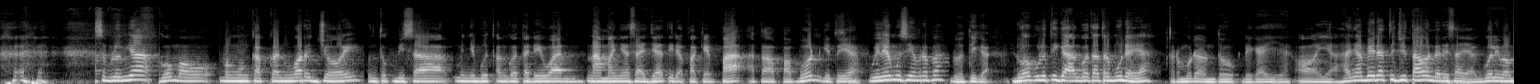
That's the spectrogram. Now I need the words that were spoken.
Sebelumnya gue mau mengungkapkan war joy untuk bisa menyebut anggota dewan namanya saja tidak pakai pak atau apa pun gitu ya. William usia berapa? 23 23 anggota termuda ya? termuda untuk DKI ya. Oh iya, hanya beda 7 tahun dari saya. Gue 15.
